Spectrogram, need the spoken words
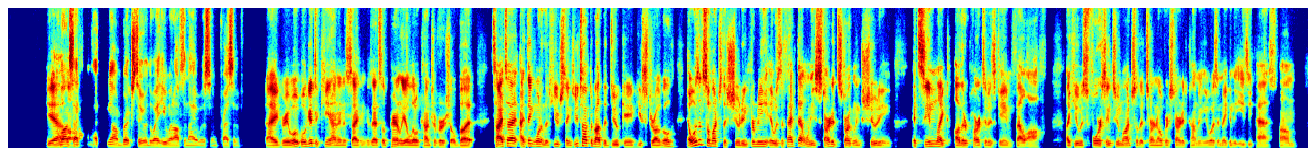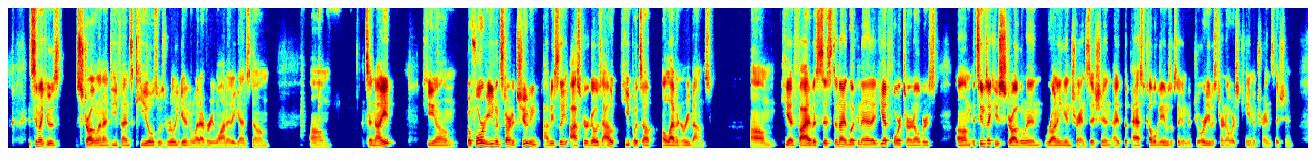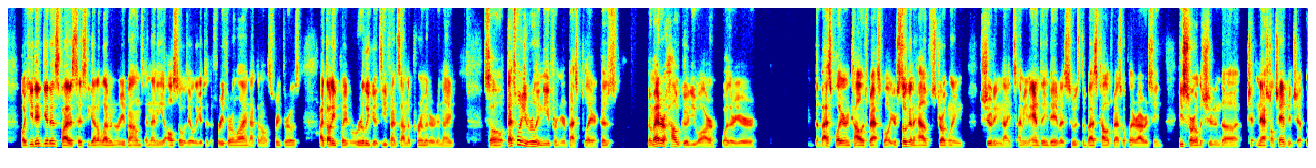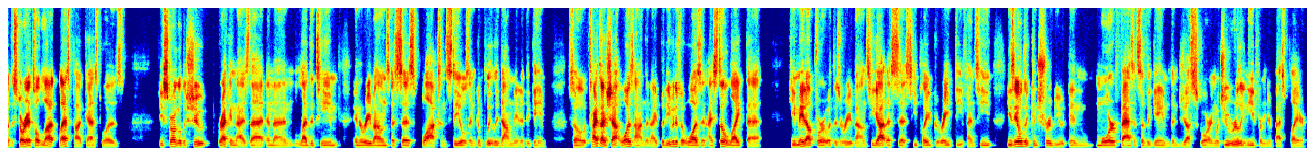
Yeah, alongside um, Keion Brooks too. The way he went off tonight was impressive. I agree. We'll we'll get to Keion in a second because that's apparently a little controversial. But Ty Ty, I think one of the huge things you talked about the Duke game, he struggled. It wasn't so much the shooting for me; it was the fact that when he started struggling shooting, it seemed like other parts of his game fell off. Like he was forcing too much, so the turnover started coming. He wasn't making the easy pass. Um, it seemed like he was struggling on defense. Keels was really getting whatever he wanted against him. um tonight. He um before he even started shooting, obviously Oscar goes out. He puts up 11 rebounds. Um, he had five assists tonight. Looking at it, he had four turnovers. Um, it seems like he's struggling running in transition. I, the past couple games looks like a majority of his turnovers came in transition. But he did get his five assists. He got 11 rebounds, and then he also was able to get to the free throw line, down all his free throws. I thought he played really good defense on the perimeter tonight. So that's what you really need from your best player because no matter how good you are, whether you're the best player in college basketball, you're still going to have struggling shooting nights. I mean, Anthony Davis, who is the best college basketball player I've ever seen, he struggled to shoot in the ch- national championship. But the story I told last podcast was he struggled to shoot, recognized that, and then led the team in rebounds, assists, blocks, and steals, and completely dominated the game. So TyTy shot was on the night, but even if it wasn't, I still like that he made up for it with his rebounds. He got assists. He played great defense. He he's able to contribute in more facets of the game than just scoring, which you really need from your best player.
